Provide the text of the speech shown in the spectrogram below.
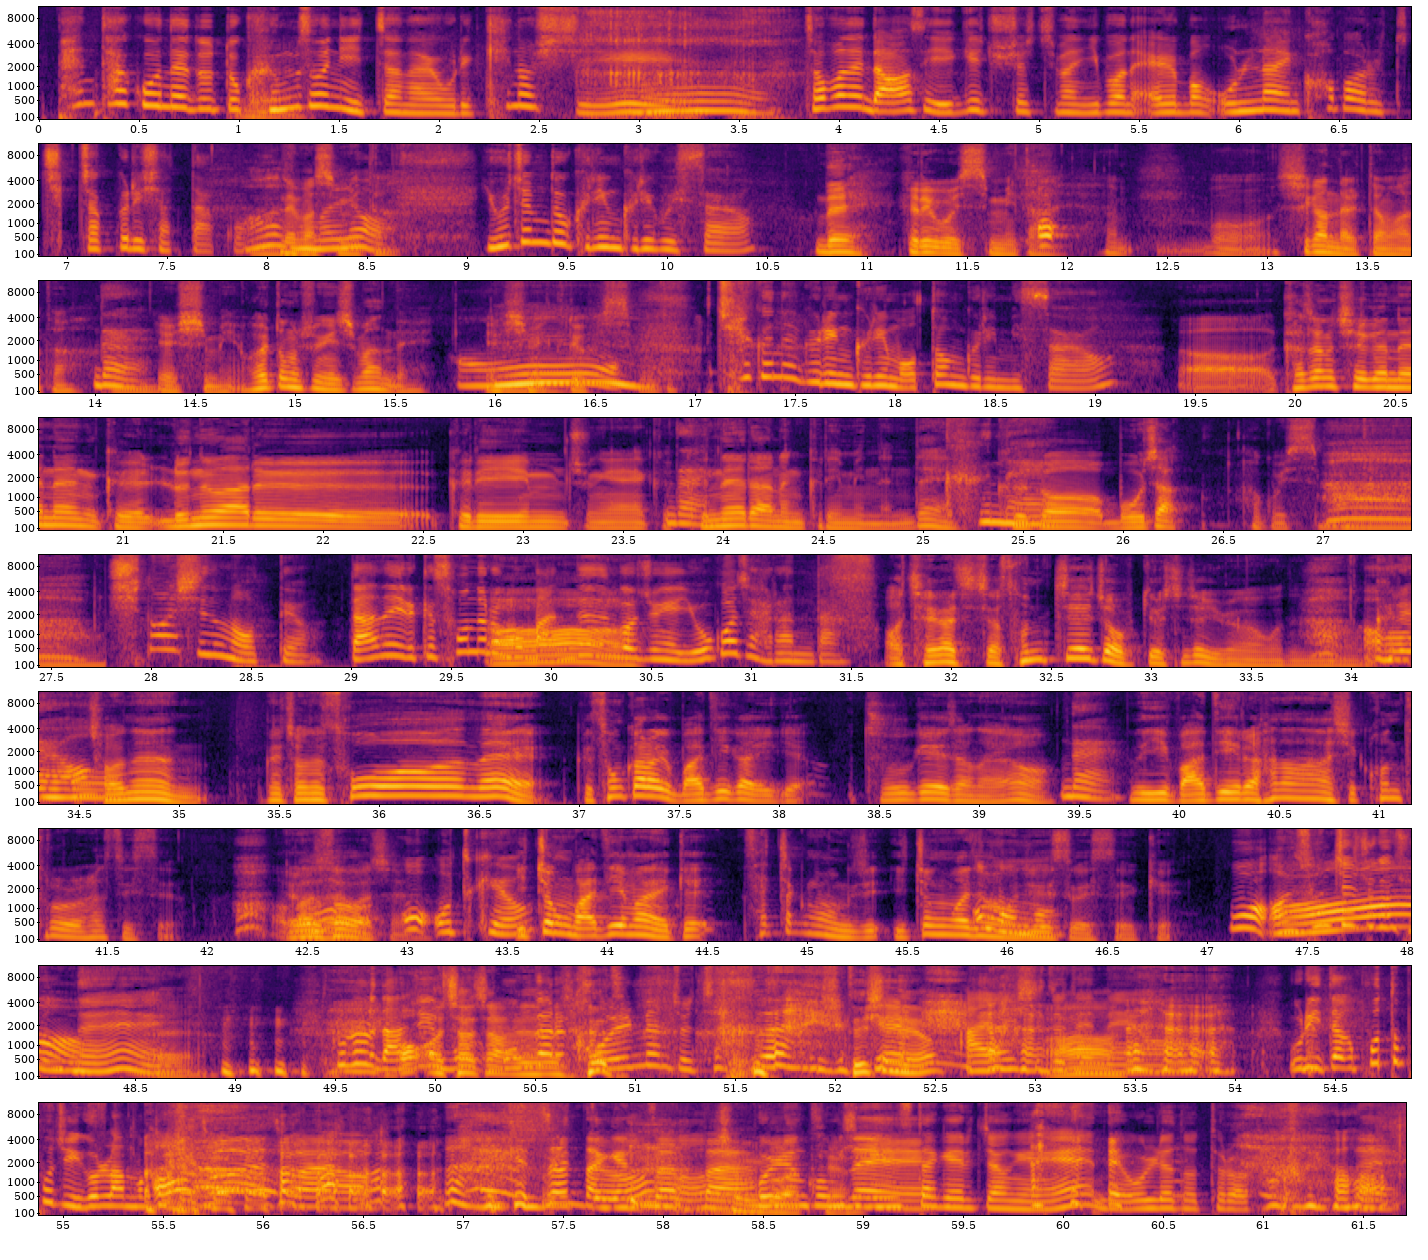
펜타곤에도 또 네. 금손이 있잖아요. 우리 키노 씨. 오. 저번에 나와서 얘기해 주셨지만 이번 앨범 온라인 커버를 또 직접 그리셨다고. 아, 네 정말요? 맞습니다. 요즘도 그림 그리고 있어요. 네 그리고 있습니다. 어? 뭐 시간 날 때마다 네. 열심히 활동 중이지만 네 어. 열심히 그리고 있습니다. 최근에 그린 그림 어떤 그림 있어요? 어, 가장 최근에는 그 르누아르 그림 중에 그 네. 그네라는 그림이 있는데 그네. 그거 모작 하고 있습니다. 신원 씨는 어때요? 나는 이렇게 손으로 뭐 아. 만드는 거 중에 요거 잘한다. 아, 제가 진짜 손재주 업계로 진짜 유명하거든요. 아, 그래요? 저는 그 저는 손에 그 손가락 마디가 이게 두 개잖아요. 네. 근데 이 마디를 하나하나씩 컨트롤 할수 있어요. 어, 그래서 맞아요, 맞아요. 어, 어떻게요? 이쪽 마디만 이렇게 살짝만 움직, 이쪽 마디만 어머. 움직일 수가 있어요. 이렇게. 와, 아니 손재주가 아. 좋네. 네. 그걸로 나중에 어, 자, 뭐, 자, 뭔가를 자, 자. 걸면 좋잖아요. 이렇게. 되시네요? 아연 씨도 아. 되네요. 우리 이따가 photo 포즈 이걸로 한번 어, 좋아요, 좋아요. 괜찮다, 괜찮다. 어, 볼륨 것 공식 같아요. 인스타 계정에 네, 올려놓도록 하고요. 네.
